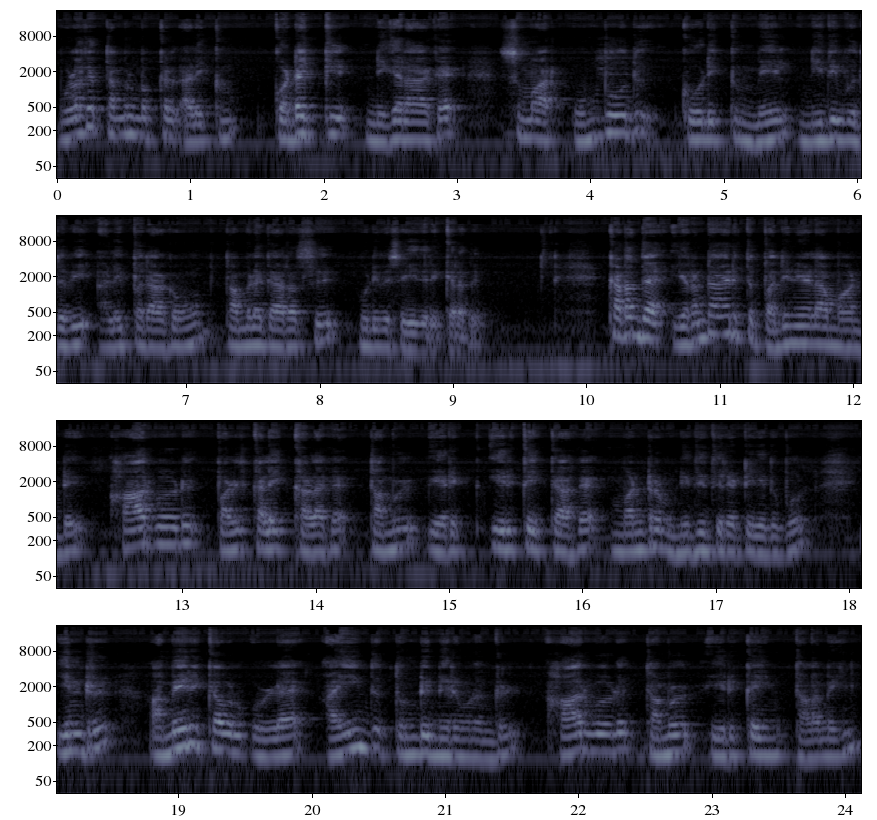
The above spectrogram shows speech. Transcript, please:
உலகத் தமிழ் மக்கள் அளிக்கும் கொடைக்கு நிகராக சுமார் ஒம்பது கோடிக்கும் மேல் நிதி உதவி அளிப்பதாகவும் தமிழக அரசு முடிவு செய்திருக்கிறது. கடந்த இரண்டாயிரத்து பதினேழாம் ஆண்டு ஹார்வர்டு பல்கலைக்கழக தமிழ் இருக்கைக்காக மன்றம் நிதி திரட்டியது போல் இன்று அமெரிக்காவில் உள்ள ஐந்து தொண்டு நிறுவனங்கள் ஹார்வர்டு தமிழ் இருக்கையின் தலைமையில்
